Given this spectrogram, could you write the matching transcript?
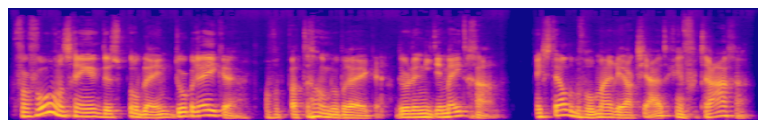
Vervolgens ging ik dus het probleem doorbreken, of het patroon doorbreken, door er niet in mee te gaan. Ik stelde bijvoorbeeld mijn reactie uit, ik ging vertragen.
